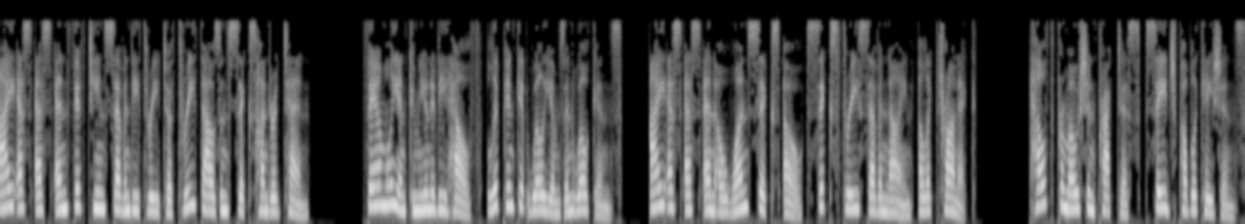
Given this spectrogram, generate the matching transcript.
ISSN 1573-3610. Family and Community Health, Lippincott Williams and Wilkins. ISSN 0160-6379 electronic. Health Promotion Practice, Sage Publications.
